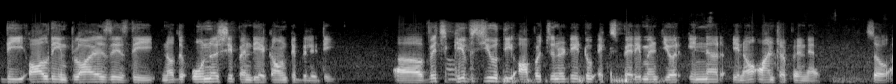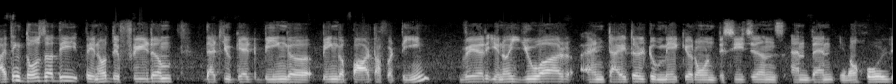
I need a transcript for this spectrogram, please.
the all the employees is the you know the ownership and the accountability uh, which gives you the opportunity to experiment your inner you know entrepreneur so i think those are the you know the freedom that you get being a being a part of a team where you know you are entitled to make your own decisions and then you know hold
